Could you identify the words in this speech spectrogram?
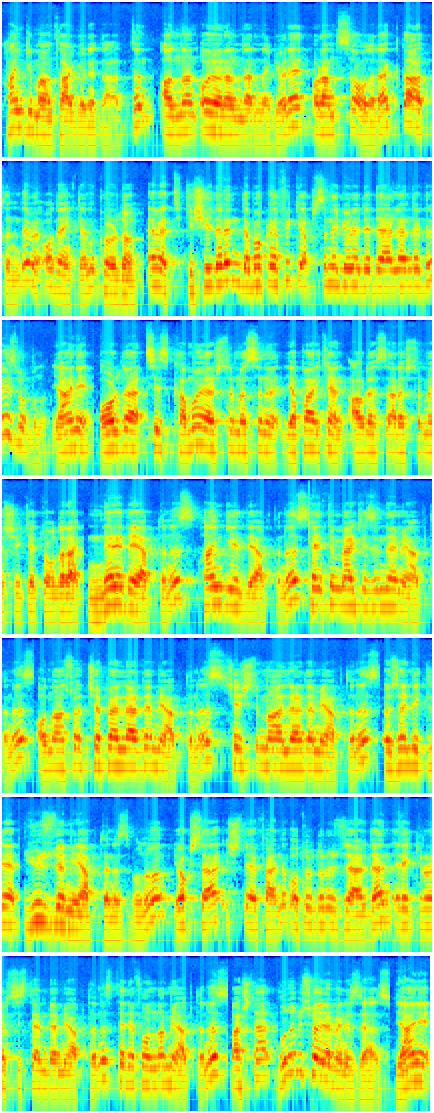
Hangi mantığa göre dağıttın? Alınan oy oranlarına göre orantısı olarak dağıttın değil mi? O denklemi kurdun. Evet kişilerin demografik yapısına göre de değerlendirdiniz mi bunu? Yani orada siz kamuoyu araştırmasını yaparken Avrasya Araştırma Şirketi olarak nerede yaptınız? Hangi ilde yaptınız? Kentin merkezinde mi yaptınız? Ondan sonra çeperlerde mi yaptınız? Çeşitli mahallelerde mi yaptınız? Özellikle yüzde mi yaptınız bunu? Yoksa işte efendim oturduğunuz yerden elektronik sistemde mi yaptınız? Telefonda mı yaptınız? Başta bunu bir söylemeniz lazım. Yani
